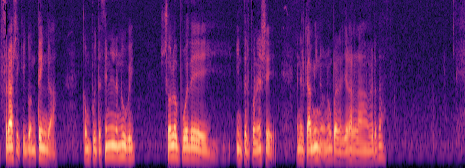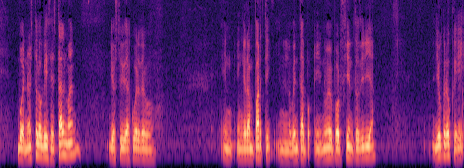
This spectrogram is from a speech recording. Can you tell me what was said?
frase que contenga computación en la nube, solo puede interponerse en el camino ¿no? para llegar a la verdad. Bueno, esto es lo que dice Stallman. Yo estoy de acuerdo en, en gran parte, en el 99% diría. Yo creo que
